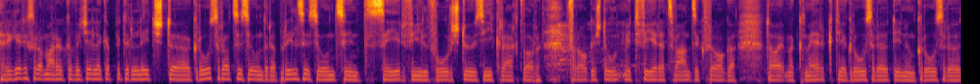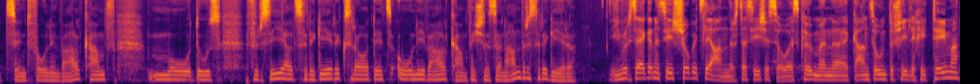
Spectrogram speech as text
Herr Regierungsrat Mario Cavicella, bei der letzten Grossratssession, der Aprilsession, sind sehr viele Vorstöße eingereicht worden. Fragestunde mit 24 Fragen. Da hat man gemerkt, die Grossrätinnen und Grossräte sind voll im Wahlkampfmodus. Für Sie als Regierungsrat jetzt ohne Wahlkampf, ist das ein anderes Regieren? Ich würde sagen, es ist schon ein bisschen anders. Das ist es so. Es kommen äh, ganz unterschiedliche Themen.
